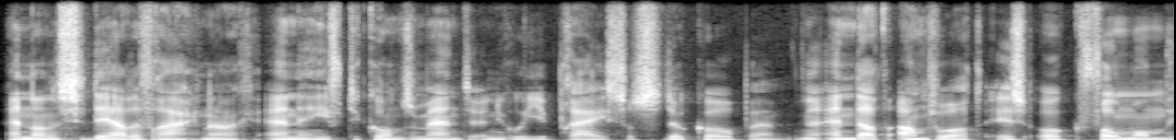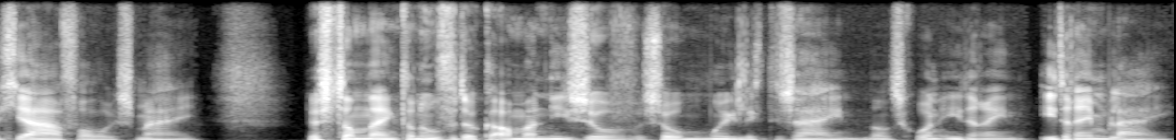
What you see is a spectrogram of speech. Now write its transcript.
En dan is de derde vraag nog, en heeft de consument een goede prijs dat ze het kopen? En dat antwoord is ook volmondig ja volgens mij. Dus dan denk dan hoeft het ook allemaal niet zo, zo moeilijk te zijn. Dan is gewoon iedereen, iedereen blij.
